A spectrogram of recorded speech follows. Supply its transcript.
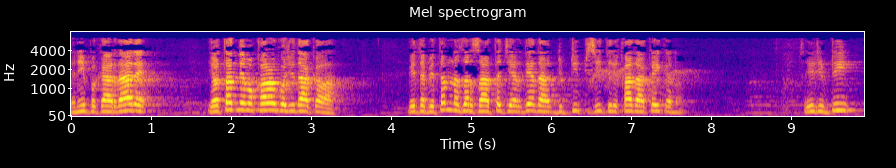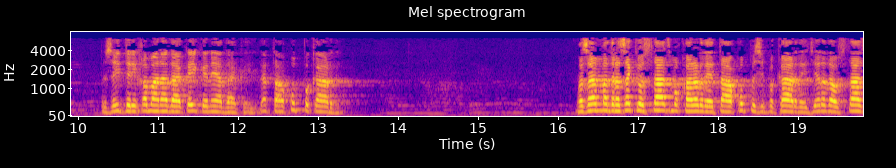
یعنی په کار دار یو تن د مقرر کو جدا کوا به ته په تم نظر ساته چیر دې دا ډیپټی په سي طریقه دا کوي کنه صحیح ډیپټي په صحیح طریقه باندې ادا کوي کنه ادا کوي دا تعاقب په کار دی مثلا مدرسه کې استاد مقرر دی تعاقب پسې په کار دی چیرې دا استاد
